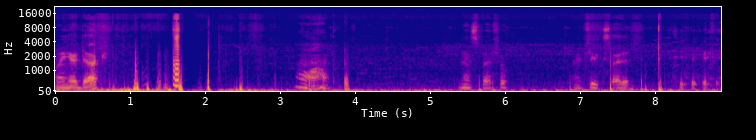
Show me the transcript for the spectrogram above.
Want to hear a duck? Oh, not special? Aren't you excited?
